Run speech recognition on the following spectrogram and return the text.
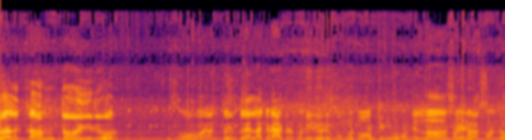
Welcome to Hiriyur so ಅಂತೂ ಇಂತೂ ಎಲ್ಲ ಕಡೆ ಆಟ ಆಡ್ಕೊಂಡು ಹಿರಿಯೂರಿಗೆ ಬಂದ್ಬಿಟ್ಟು ಎಲ್ಲ ಸೈಡ್ಗೆ ಹಾಕೊಂಡು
